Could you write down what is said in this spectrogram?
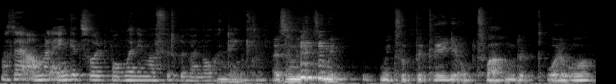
Muss ja einmal eingezahlt, wo man nicht mehr viel drüber nachdenken. Also mit, mit, mit so Beträgen ab 200 Euro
